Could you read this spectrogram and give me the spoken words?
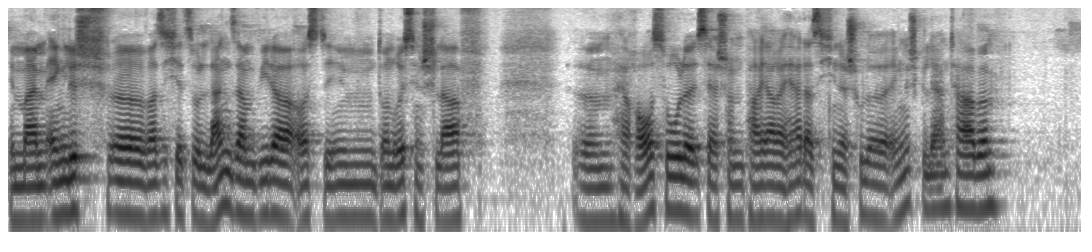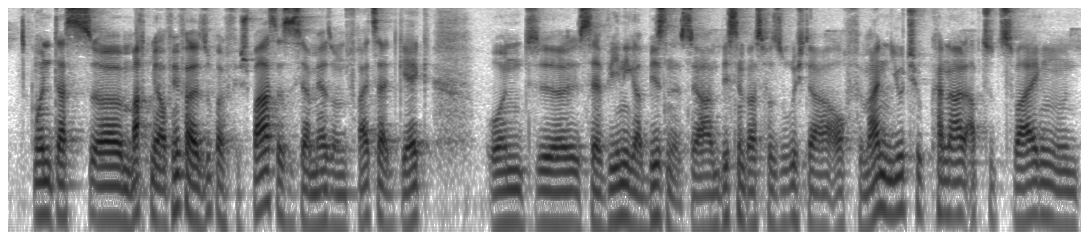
In meinem Englisch, äh, was ich jetzt so langsam wieder aus dem Dornröschenschlaf ähm, heraushole, ist ja schon ein paar Jahre her, dass ich in der Schule Englisch gelernt habe. Und das äh, macht mir auf jeden Fall super viel Spaß. Das ist ja mehr so ein Freizeitgag und äh, ist ja weniger Business. Ja, ein bisschen was versuche ich da auch für meinen YouTube-Kanal abzuzweigen und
